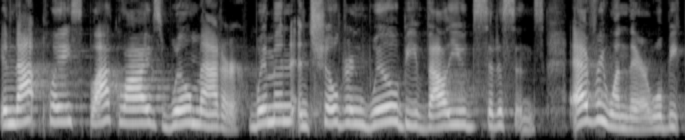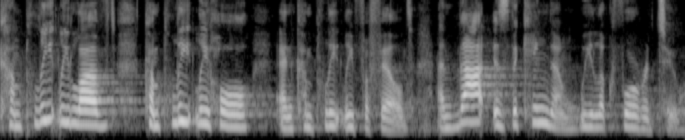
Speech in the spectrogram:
In that place, black lives will matter. Women and children will be valued citizens. Everyone there will be completely loved, completely whole, and completely fulfilled. And that is the kingdom we look forward to.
